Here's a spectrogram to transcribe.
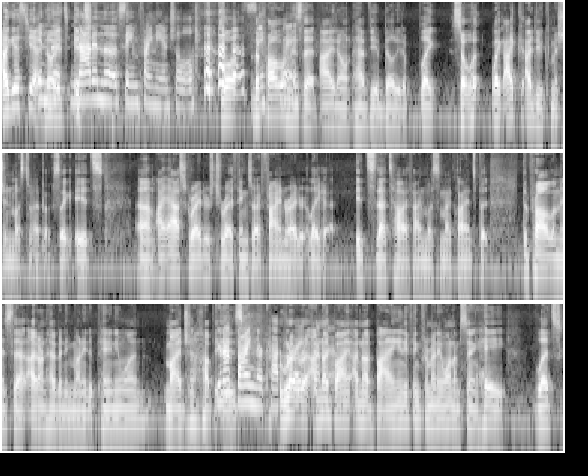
I guess yeah, in no, the, it's, it's not in the same financial. well the problem way. is that i don't have the ability to like so what like i, I do commission most of my books like it's um, i ask writers to write things or i find writer like uh, it's that's how i find most of my clients but the problem is that i don't have any money to pay anyone my job is You're is not buying their right copyright right i'm not them. buying i'm not buying anything from anyone i'm saying hey let's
